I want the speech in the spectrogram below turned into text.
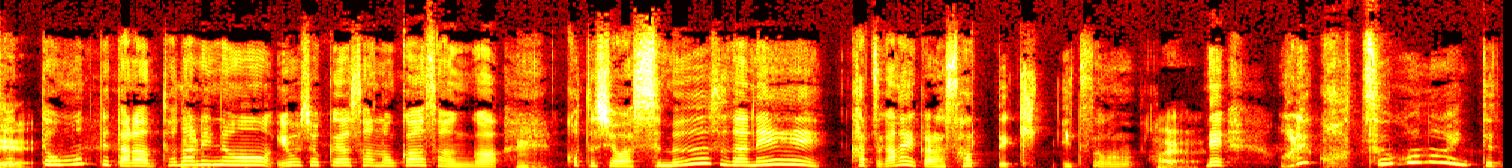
ってて、思ってたら、隣の洋食屋さんのお母さんが、うん今年はスムーズだね。カツがないからさってき言ってたの。はいはい。で、あれ、カツがないって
